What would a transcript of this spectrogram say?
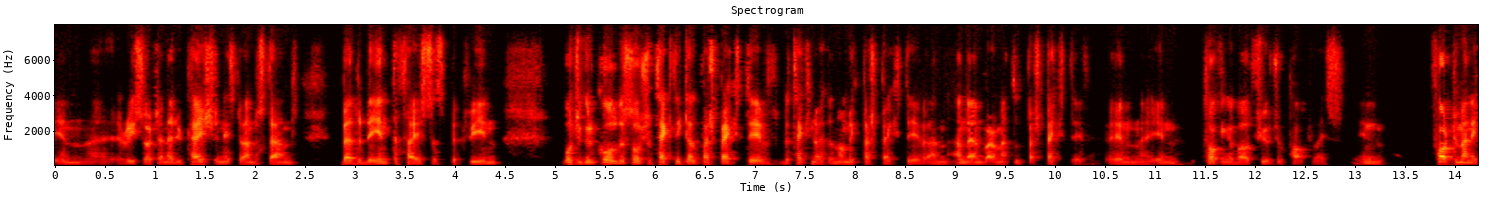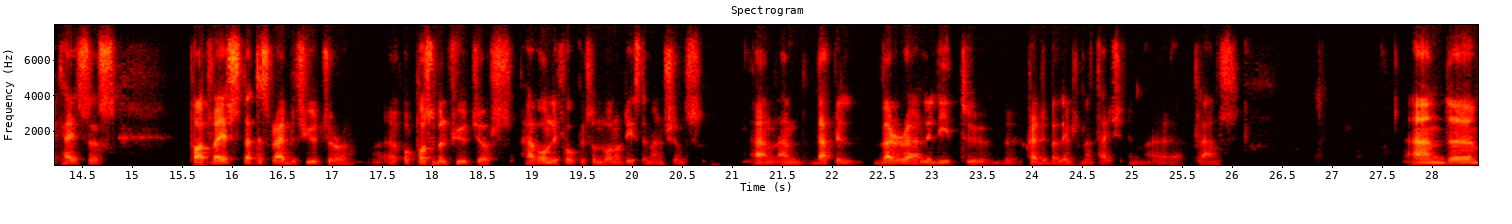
in uh, research and education, is to understand better the interfaces between what you could call the social technical perspective, the techno-economic perspective, and, and the environmental perspective in, in talking about future pathways. In far too many cases, pathways that describe the future uh, or possible futures have only focused on one of these dimensions. And, and that will very rarely lead to credible implementation uh, plans. And uh,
